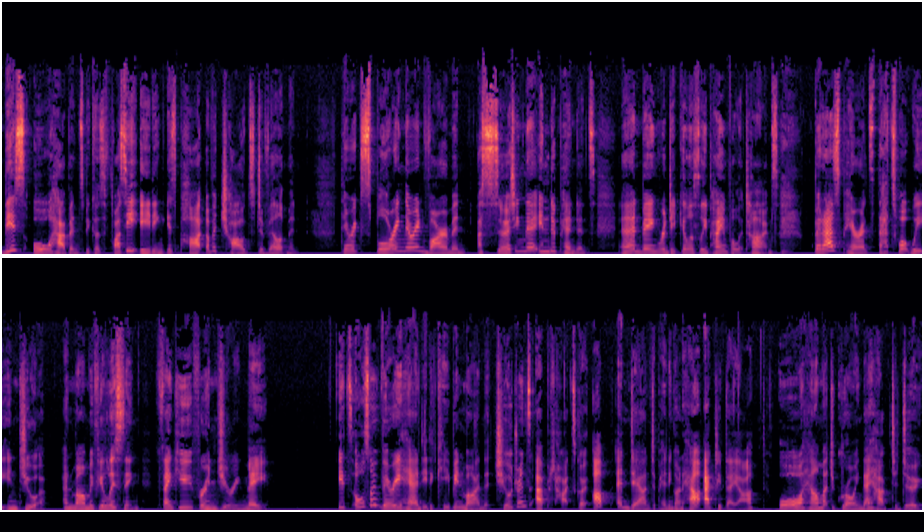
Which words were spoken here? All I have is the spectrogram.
This all happens because fussy eating is part of a child's development. They're exploring their environment, asserting their independence, and being ridiculously painful at times. But as parents, that's what we endure. And, Mum, if you're listening, thank you for enduring me. It's also very handy to keep in mind that children's appetites go up and down depending on how active they are or how much growing they have to do.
